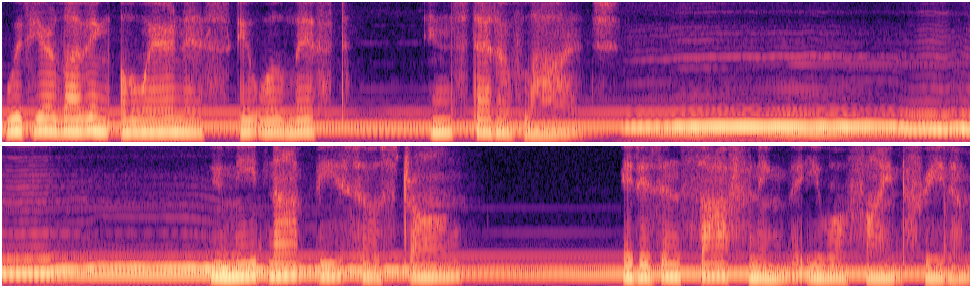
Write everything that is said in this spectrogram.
With your loving awareness, it will lift instead of lodge. You need not be so strong. It is in softening that you will find freedom.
